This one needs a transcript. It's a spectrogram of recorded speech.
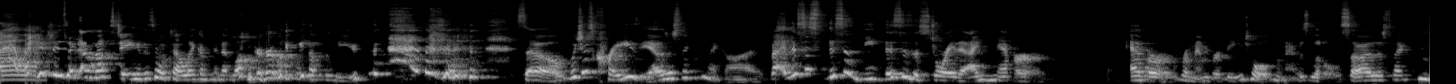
wow. she's like i'm not staying in this hotel like a minute longer. Like we have to leave. So which is crazy. I was just like oh my god. But this is this is the this is a story that i never ever remember being told when i was little so i was just like hmm.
